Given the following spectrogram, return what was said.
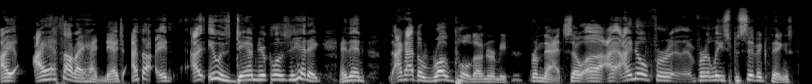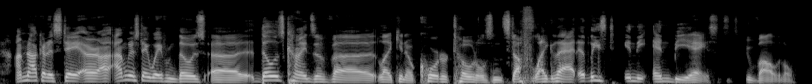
I I thought I had an edge. I thought it, I, it was damn near close to hitting, and then I got the rug pulled under me from that. So uh, I, I know for for at least specific things, I'm not going to stay or I'm going to stay away from those uh, those kinds of uh, like you know quarter totals and stuff like that. At least in the NBA, since it's too volatile.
